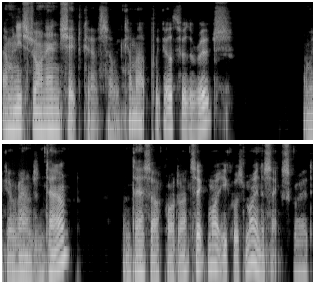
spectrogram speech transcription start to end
And we need to draw an n-shaped curve. So we come up, we go through the roots, and we go round and down. And there's our quadratic, y equals minus x squared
